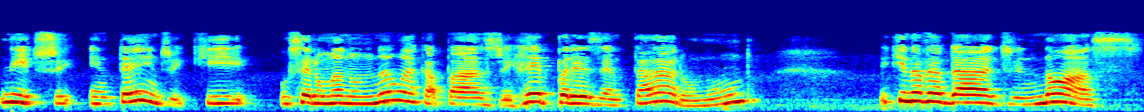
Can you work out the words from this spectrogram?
Nietzsche entende que o ser humano não é capaz de representar o mundo e que, na verdade, nós,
